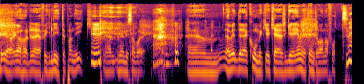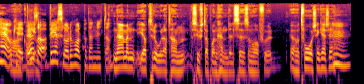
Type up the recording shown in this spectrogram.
Jag, jag hörde det, jag fick lite panik när jag, när jag lyssnade på det. Ehm, jag vet, det där komikerkarriärsgrejen vet jag inte vad han har fått. Nej, okej. kom det, in. så. det slår du hål på den myten. Nej men jag tror att han syftar på en händelse som var för ja, två år sedan kanske. Mm,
